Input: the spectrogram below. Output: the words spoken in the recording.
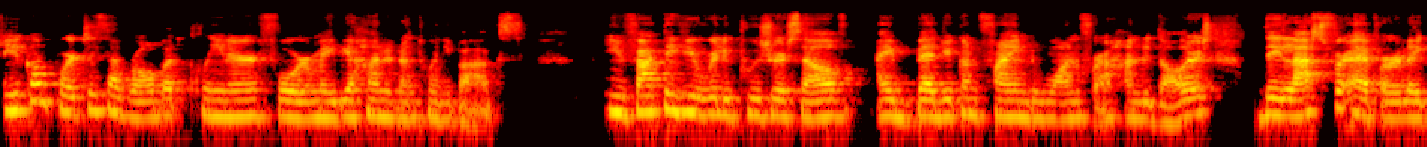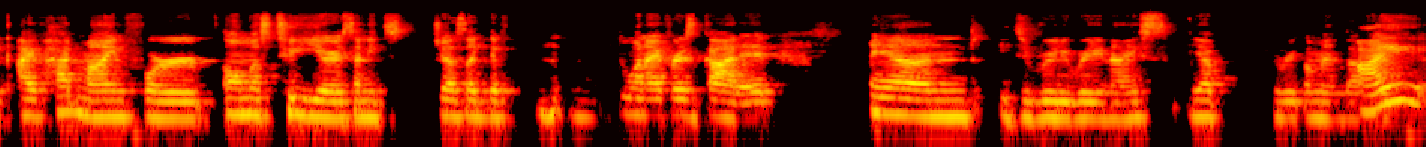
you can purchase a robot cleaner for maybe 120 bucks in fact if you really push yourself i bet you can find one for a hundred dollars they last forever like i've had mine for almost two years and it's just like the when i first got it and it's really really nice yep I recommend that I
